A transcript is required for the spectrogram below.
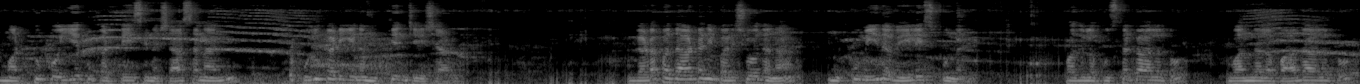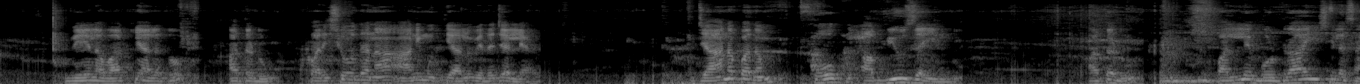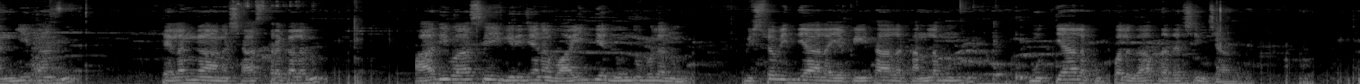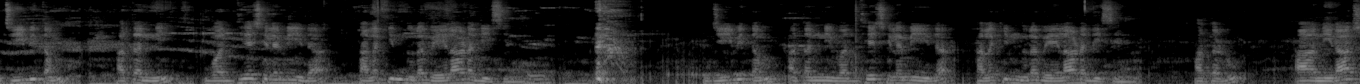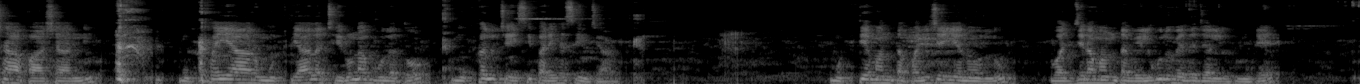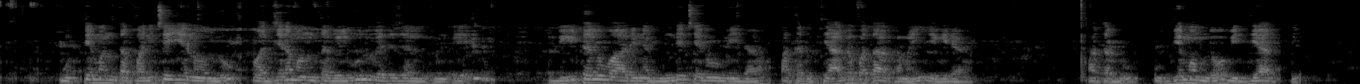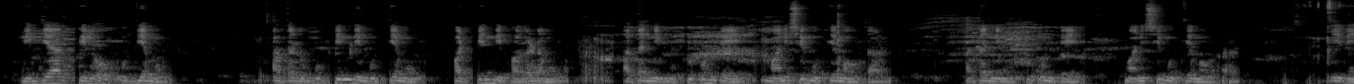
మట్టు కొయ్యకు కట్టేసిన శాసనాన్ని పులుకడిగిన ముత్యం చేశాడు. గడప దాటని పరిశోధన ముక్కు మీద వేలేసుకున్నది. పదుల పుస్తకాలతో వందల పాదాలతో వేల వాక్యాలతో అతడు పరిశోధన ఆనిముత్యాలు వెదజల్లాడు. జానపదం ఫోక్ అబ్యూజ్ అయింది. అతడు పల్లె బొడ్రాయిశిల సంగీతాన్ని తెలంగాణ శాస్త్రకళను ఆదివాసీ గిరిజన వాయిద్య దుందుబులను విశ్వవిద్యాలయ పీఠాల కండ్ల ముందు ముత్యాల కుప్పలుగా ప్రదర్శించాడు. జీవితం అతన్ని వధ్యశిల మీద తలకిందుల వేలాడదీసింది. జీవితం అతన్ని వధ్యశిల మీద తలకిందుల వేలాడదీసింది. అతడు ఆ నిరాశాపాశాన్ని ముప్పై ఆరు ముత్యాల చిరునవ్వులతో ముక్కలు చేసి పరిహసించాడు. ముత్యమంత పనిచెయ్యనోళ్ళు వజ్రమంత వెలుగులు వెదజల్లుతుంటే ముత్యమంత పని చెయ్యనోళ్ళు వజ్రమంత వెలుగులు వెదజల్లుతుంటే బీటలు వారిన గుండె చెరువు మీద అతడు త్యాగపతాకమై ఎగిరాడు. అతడు ఉద్యమంలో విద్యార్థి విద్యార్థిలో ఉద్యమం. అతడు ముట్టింది ముత్యము. పట్టింది పగడము అతన్ని ముట్టుకుంటే మనిషి ముఖ్యమవుతాడు. అతన్ని ముట్టుకుంటే మనిషి ముఖ్యమవుతాడు. ఇది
